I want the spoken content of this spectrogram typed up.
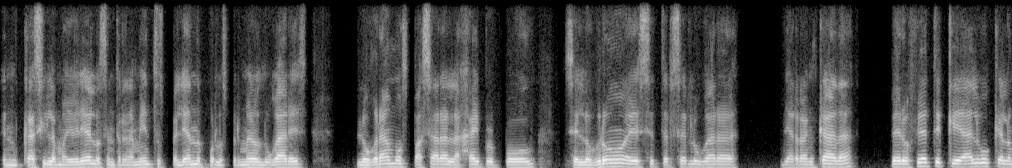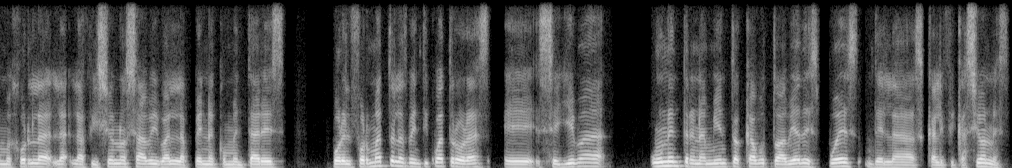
en casi la mayoría de los entrenamientos peleando por los primeros lugares, logramos pasar a la Hyperpole, se logró ese tercer lugar de arrancada pero fíjate que algo que a lo mejor la, afición no sabe y vale la pena comentar es, por el formato de las 24 horas, eh, se lleva un entrenamiento a cabo todavía después de las calificaciones.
